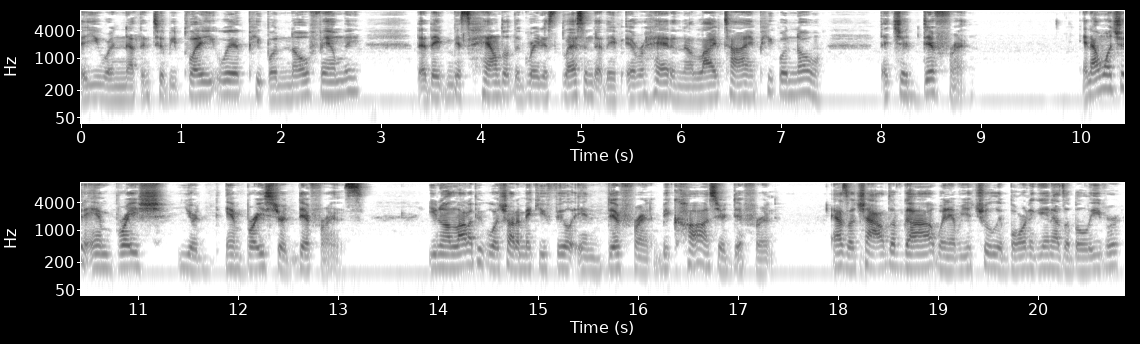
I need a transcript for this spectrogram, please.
that you are nothing to be played with. People know, family, that they've mishandled the greatest blessing that they've ever had in their lifetime. People know that you're different. And I want you to embrace your embrace your difference. You know, a lot of people will try to make you feel indifferent because you're different. As a child of God, whenever you're truly born again as a believer,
